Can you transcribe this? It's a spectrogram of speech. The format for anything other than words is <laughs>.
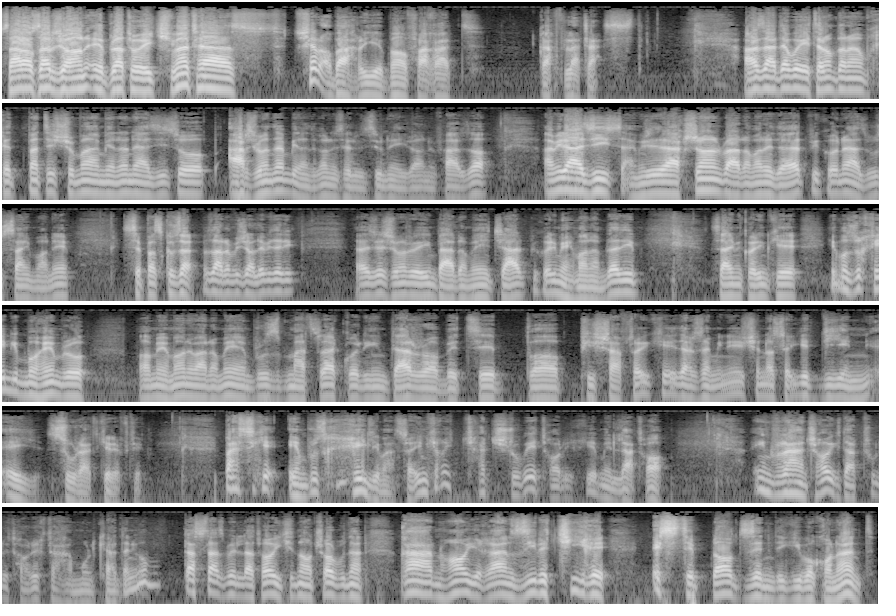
سراسر جهان عبرت و حکمت است. چرا بهره ما فقط قفلت است؟ از ادب و احترام دارم خدمت شما امیران عزیز و ارجمندم بینندگان تلویزیون ایران فردا امیر عزیز امیر درخشان برنامه رو هدایت می‌کنه. از او سیمانه سپاس گذار برنامه جالبی داریم. توجه شما رو به این برنامه جلب می‌کنیم مهمانم داریم. سعی می‌کنیم که یه موضوع خیلی مهم رو با مهمان برنامه امروز مطرح کنیم در رابطه با پیشرفت هایی که در زمینه شناسایی دی این ای صورت گرفته. بحثی که امروز خیلی مطرح این که تجربه تاریخی ملت ها این رنج هایی که در طول تاریخ تحمل کردن این دست از ملت هایی که ناچار بودن قرن های قرن زیر چیغ استبداد زندگی بکنند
